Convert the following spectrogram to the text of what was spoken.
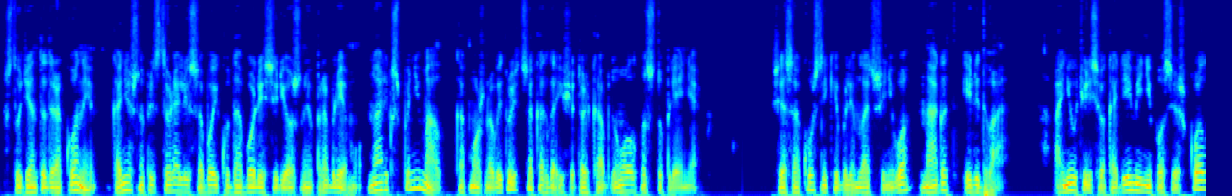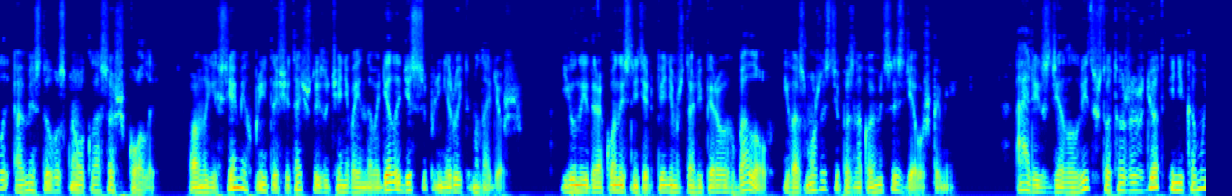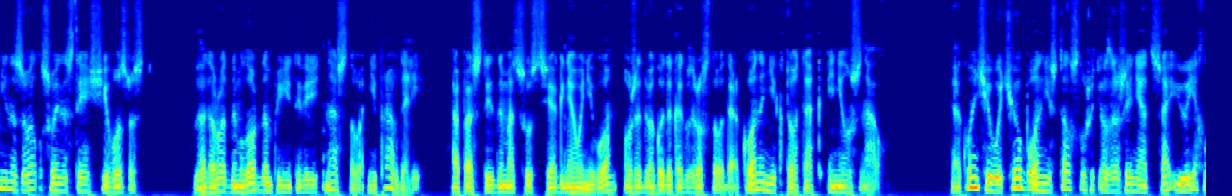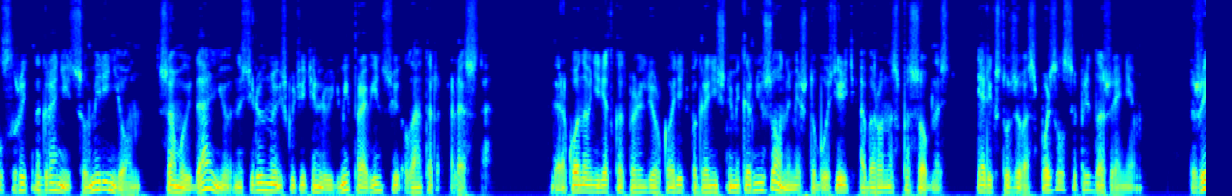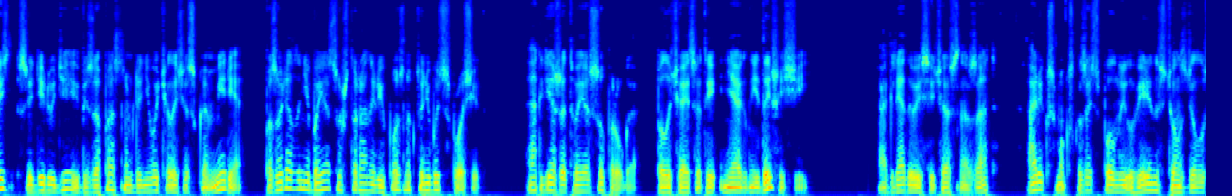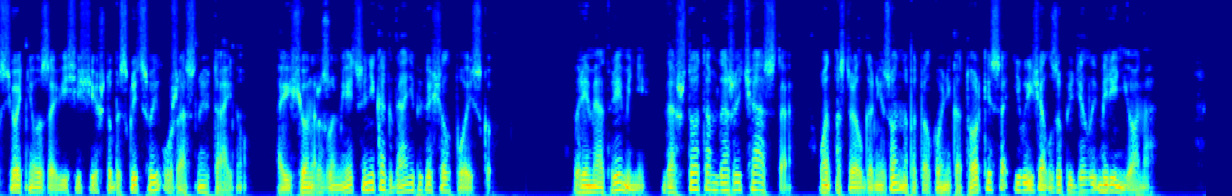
Студенты-драконы, конечно, представляли собой куда более серьезную проблему, но Алекс понимал, как можно выкрутиться, когда еще только обдумывал поступление. Все сокурсники были младше него на год или два. Они учились в академии не после школы, а вместо выпускного класса школы. Во многих семьях принято считать, что изучение военного дела дисциплинирует молодежь. Юные драконы с нетерпением ждали первых балов и возможности познакомиться с девушками. Алекс сделал вид, что тоже ждет, и никому не называл свой настоящий возраст. Благородным лордам принято верить на слово, не правда ли? А по стыдным отсутствию огня у него, уже два года как взрослого дракона, никто так и не узнал. Окончив учебу, он не стал слушать возражения отца и уехал служить на границу, в Мериньон, самую дальнюю, населенную исключительно людьми провинцию Лантер-Леста. Драконов нередко отправляли руководить пограничными гарнизонами, чтобы усилить обороноспособность, и Алекс тут же воспользовался предложением. Жизнь среди людей в безопасном для него человеческом мире позволяла не бояться, что рано или поздно кто-нибудь спросит «А где же твоя супруга? Получается, ты не огнедышащий?» Оглядываясь сейчас назад, Алекс мог сказать с полной уверенностью, он сделал все от него зависящее, чтобы скрыть свою ужасную тайну. А еще он, разумеется, никогда не прекращал поисков. Время от времени, да что там даже часто, он остроил гарнизон на подполковника Торкиса и выезжал за пределы Мериньона.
